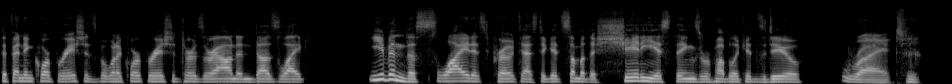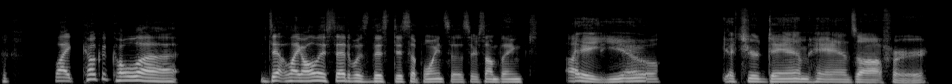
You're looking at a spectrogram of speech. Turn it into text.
defending corporations, but when a corporation turns around and does like even the slightest protest against some of the shittiest things Republicans do, Right. like Coca-Cola di- like all they said was this disappoints us or something. Hey, you get your damn hands off her.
